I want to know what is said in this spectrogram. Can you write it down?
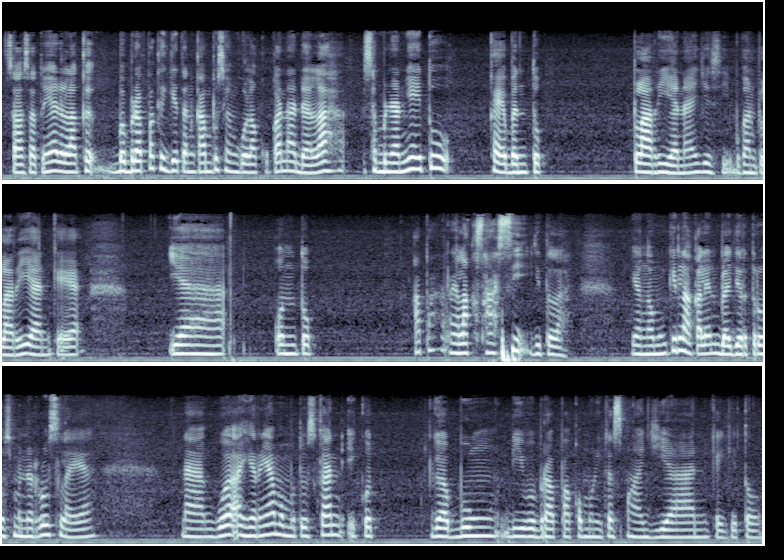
Salah satunya adalah ke beberapa kegiatan kampus yang gue lakukan adalah sebenarnya itu kayak bentuk pelarian aja sih bukan pelarian kayak ya untuk apa relaksasi gitulah ya nggak mungkin lah kalian belajar terus menerus lah ya. Nah gue akhirnya memutuskan ikut gabung di beberapa komunitas pengajian kayak gitu.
